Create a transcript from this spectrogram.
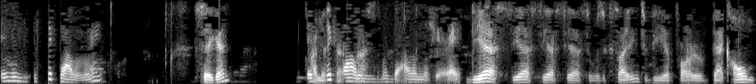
it was the sixth album, right? Say again? The sixth album was the album this year, right? Yes, yes, yes, yes. It was exciting to be a part of back home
